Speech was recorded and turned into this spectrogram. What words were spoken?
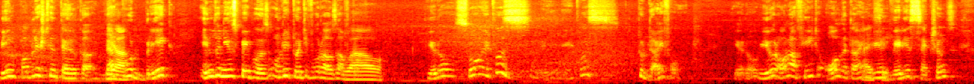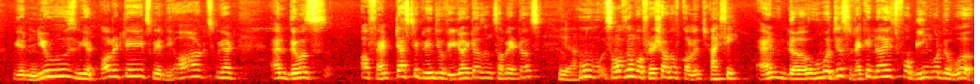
being published in Tehelka that Yeah. would break in the newspapers only 24 hours after. Wow. You know, so it was, it was to die for. You know, we were on our feet all the time. I we see. had various sections. We had news, we had politics, we had the arts, we had, and there was a fantastic range of rewriters and sub-editors. Yeah. Who some of them were fresh out of college I see. and uh, who were just recognized for being what they were,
